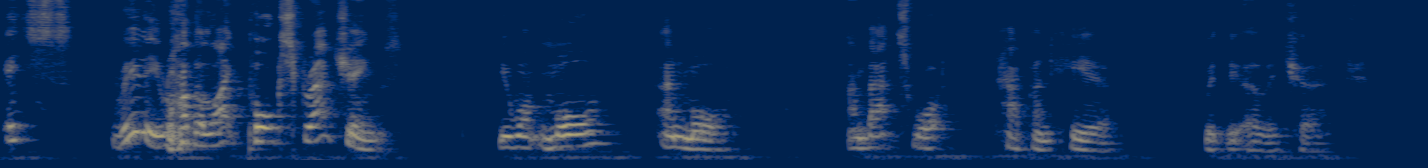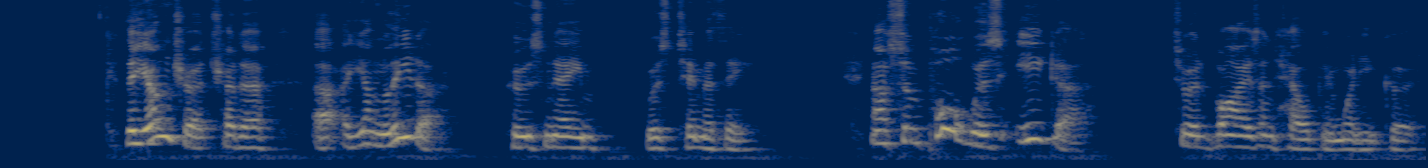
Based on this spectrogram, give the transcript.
it's really rather like pork scratchings. You want more and more. And that's what happened here with the early church. The young church had a, a young leader whose name was Timothy. Now, St. Paul was eager to advise and help him when he could.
